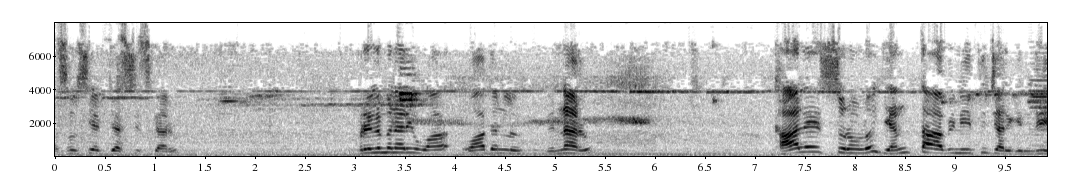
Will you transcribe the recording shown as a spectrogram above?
అసోసియేట్ జస్టిస్ గారు ప్రిలిమినరీ వా వాదనలు విన్నారు. కాళేశ్వరంలో ఎంత అవినీతి జరిగింది?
